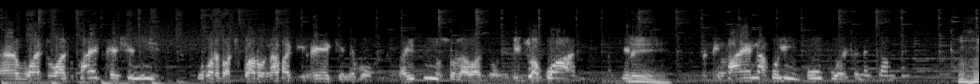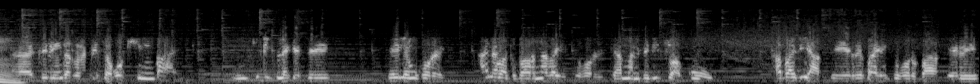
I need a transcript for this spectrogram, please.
uh, what what my passion is ke gore batho ba rona ba di reke le bone ba itse mosola wa tsone. Di tswa kwane. Akere ee. di mine ko Limpopo as an example. Mhm. Uh, tse dingwe ka tsone di tswa ko Kimberley. Ke dipleke tse tse e leng gore a ne batho ba rona ba itse gore diamane tse di tswa koo ga ba di apere ba itse gore ba apere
